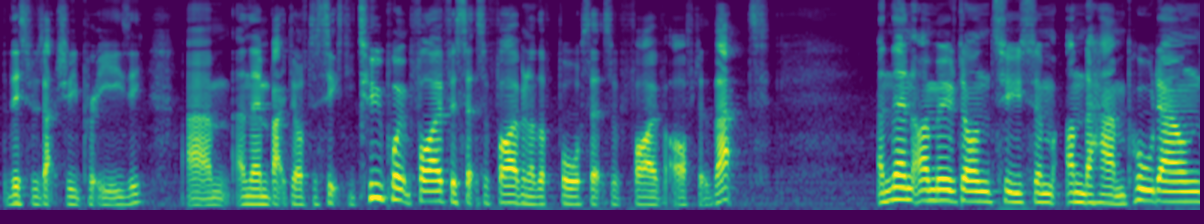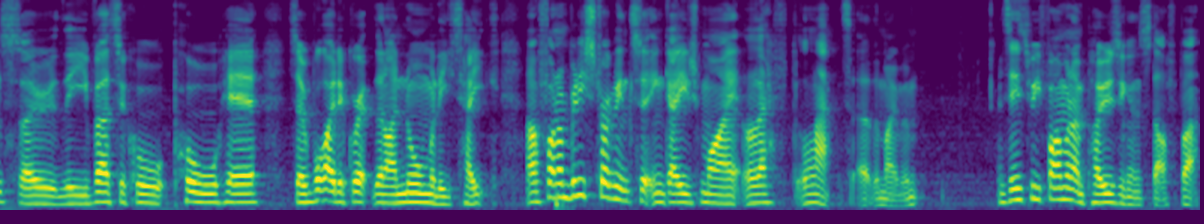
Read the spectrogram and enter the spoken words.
but this was actually pretty easy. Um, and then backed off to 62.5 for sets of five, another four sets of five after that. And then I moved on to some underhand pull downs. So the vertical pull here, so wider grip than I normally take. I find I'm really struggling to engage my left lat at the moment. It seems to be fine when I'm posing and stuff, but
